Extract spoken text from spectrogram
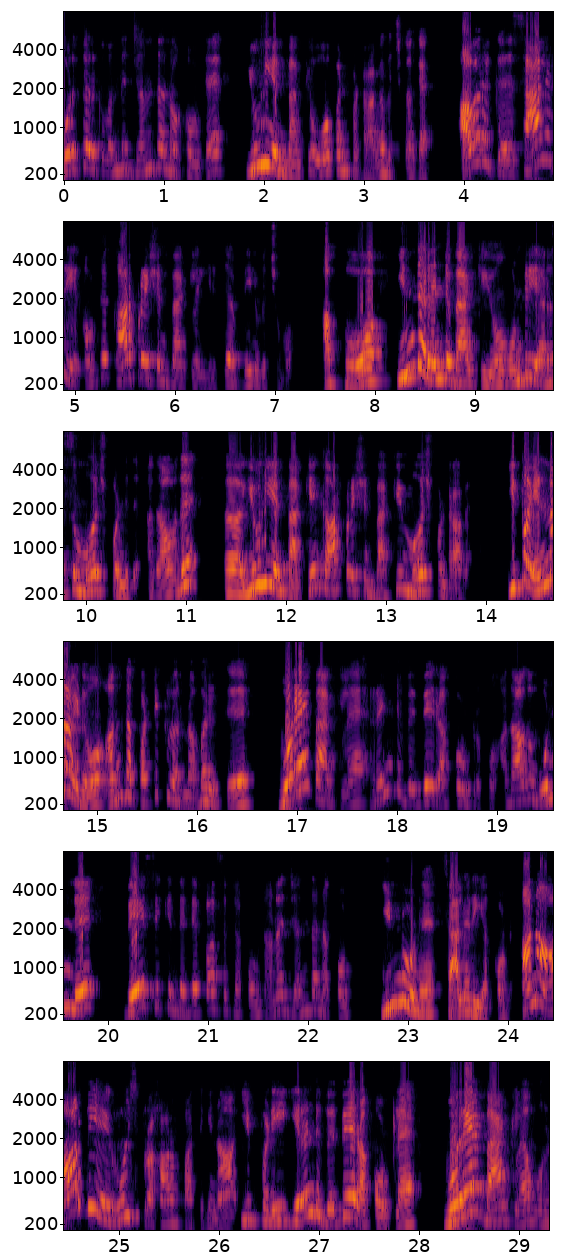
ஒருத்தருக்கு வந்து ஜன்தன் அக்கௌண்ட் யூனியன் பேங்க்ல ஓபன் பண்றாங்க வச்சுக்கோங்க. அவருக்கு சேலரி அக்கவுண்ட் கார்பரேஷன் பேங்க்ல இருக்கு அப்படின்னு வச்சுக்கோம் அப்போ இந்த ரெண்டு பேங்கையும் ஒன்றிய அரசு merge பண்ணுது. அதாவது யூனியன் பேங்கையும் கார்ப்பரேஷன் பேங்கையும் merge பண்றாங்க. இப்ப என்ன ஆயிடும்? அந்த பர்டிகுலர் நபருக்கு ஒரே பேங்க்ல ரெண்டு வெவ்வேறு அக்கவுண்ட் இருக்கும். அதாவது ஒண்ணு பேசிக் இந்த டெபாசிட் அக்கௌண்டான ஜன்தன் அக்கவுண்ட் இன்னொன்னு சேலரி அக்கவுண்ட் ஆனா ஆர்பிஐ ரூல்ஸ் பிரகாரம் பாத்தீங்கன்னா இப்படி இரண்டு வெவ்வேறு அக்கவுண்ட்ல ஒரே பேங்க்ல ஒரு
